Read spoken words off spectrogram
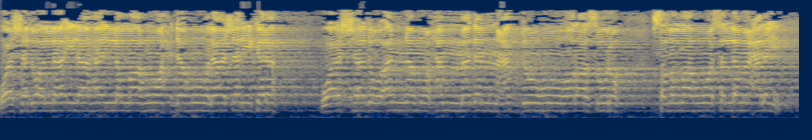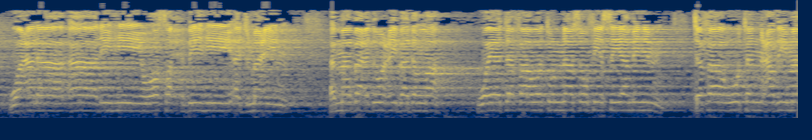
وأشهد أن لا إله إلا الله وحده لا شريك له وأشهد أن محمدا عبده ورسوله صلى الله وسلم عليه وعلى آله وصحبه أجمعين. أما بعد عباد الله ويتفاوت الناس في صيامهم تفاوتا عظيما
